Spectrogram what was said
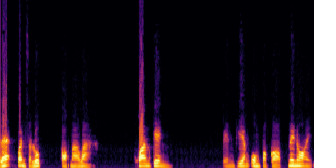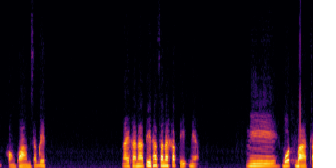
และเปิ้ลสรุปออกมาว่า ความเก่ง เป็นเพียงองค์ประกอบน้อยๆของความสำเร็จ ในขณะที่ทัศนคติเนี่ย มีบทบาทส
